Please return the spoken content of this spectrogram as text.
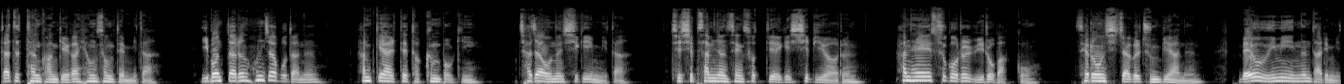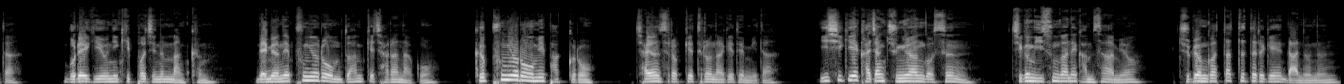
따뜻한 관계가 형성됩니다. 이번 달은 혼자보다는 함께할 때 더 큰 복이 찾아오는 시기입니다. 73년생 소띠에게 12월은 한 해의 수고를 위로받고 새로운 시작을 준비하는 매우 의미 있는 달입니다. 물의 기운이 깊어지는 만큼 내면의 풍요로움도 함께 자라나고 그 풍요로움이 밖으로 자연스럽게 드러나게 됩니다. 이 시기에 가장 중요한 것은 지금 이 순간에 감사하며 주변과 따뜻하게 나누는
